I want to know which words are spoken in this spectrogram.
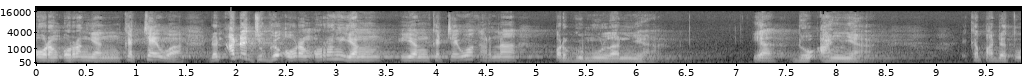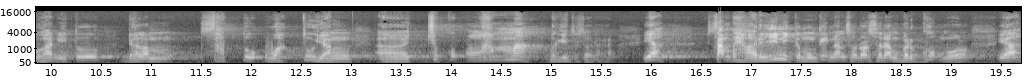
orang-orang yang kecewa. Dan ada juga orang-orang yang yang kecewa karena pergumulannya ya doanya kepada Tuhan itu dalam satu waktu yang uh, cukup lama begitu saudara Ya, sampai hari ini kemungkinan saudara sedang bergumul ya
